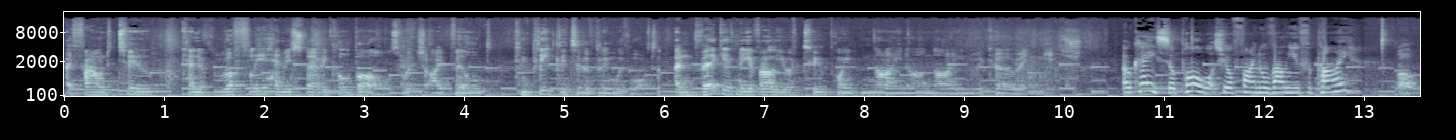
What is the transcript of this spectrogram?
I found two kind of roughly hemispherical balls, which I filled completely to the brim with water. And they gave me a value of 2.909 recurring-ish. Okay, so Paul, what's your final value for pi? Well,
